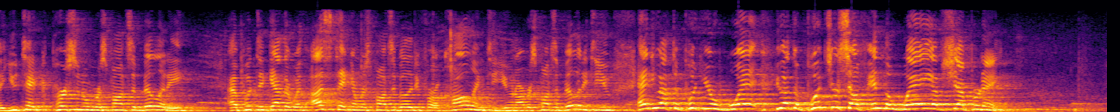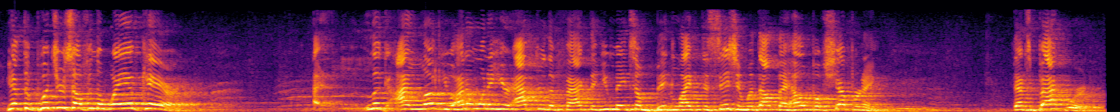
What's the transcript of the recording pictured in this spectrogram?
That you take personal responsibility and put together with us taking responsibility for a calling to you and our responsibility to you. And you have to put your way, you have to put yourself in the way of shepherding. You have to put yourself in the way of care. Look, I love you. I don't want to hear after the fact that you made some big life decision without the help of shepherding. That's backward.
